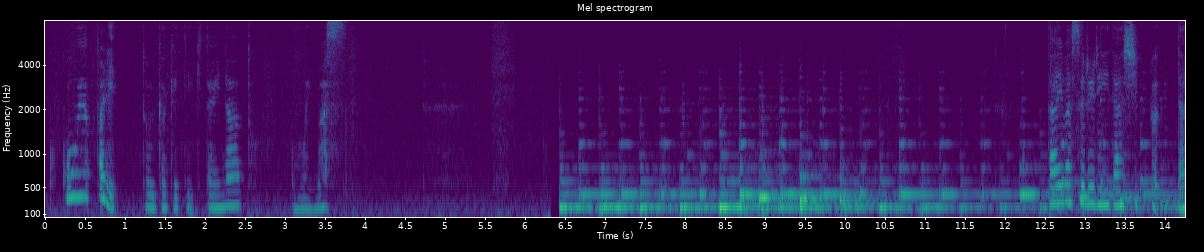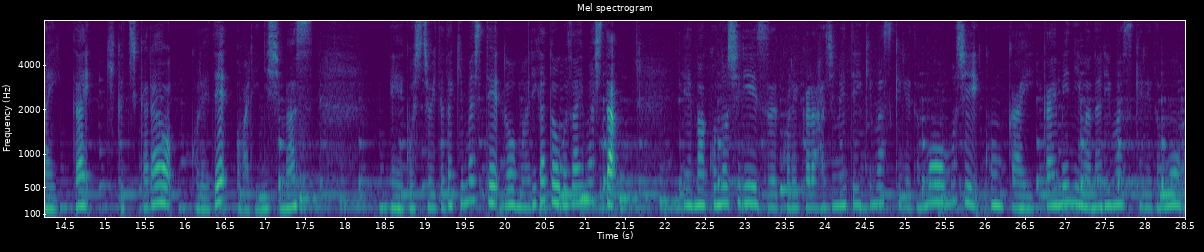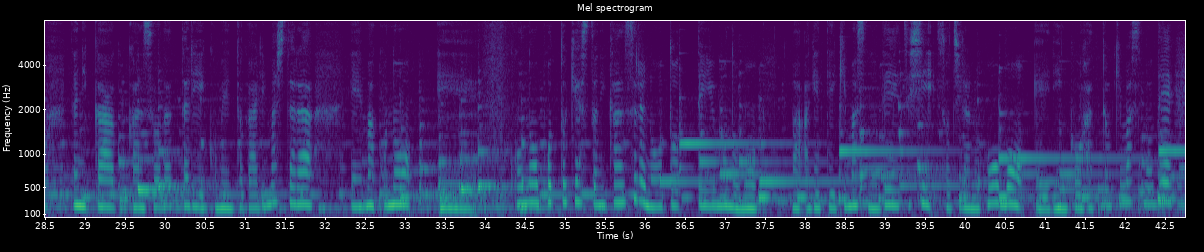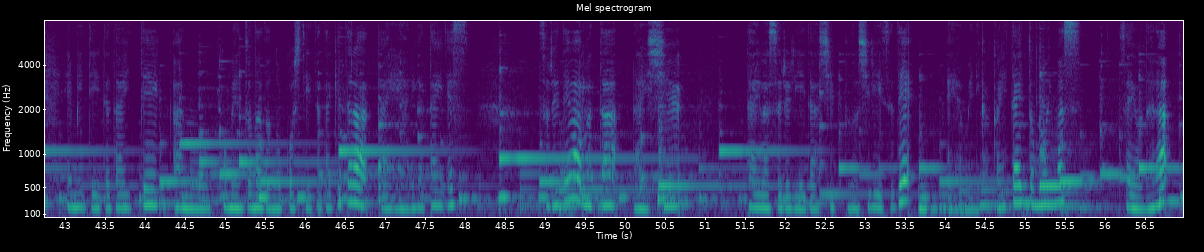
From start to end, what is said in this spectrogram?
ここをやっぱり問いかけていきたいなと思います。対話するリーダーシップ第1回聞く力をこれで終わりにします、えー、ご視聴いただきましてどうもありがとうございました、え、まあ、このシリーズこれから始めていきますけれどももし今回1回目にはなりますけれども何かご感想だったりコメントがありましたら、えー、まあ、この、えこのポッドキャストに関するノートっていうものもまあ、上げていきますので是非そちらの方も、えー、リンクを貼っておきますので、え、見ていただいてあのコメントなど残していただけたら大変ありがたいです。それではまた来週対話するリーダーシップのシリーズで、え、お目にかかりたいと思います。さようなら。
